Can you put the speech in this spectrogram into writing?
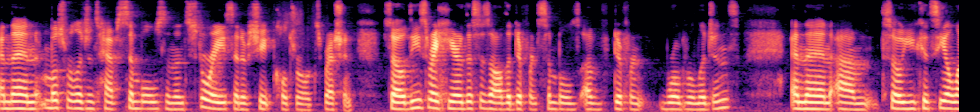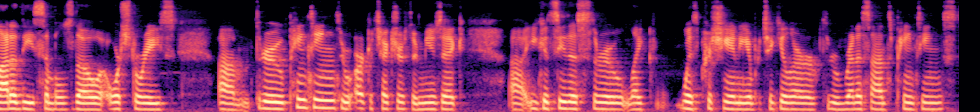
And then most religions have symbols and then stories that have shaped cultural expression. So these right here, this is all the different symbols of different world religions. And then, um, so you could see a lot of these symbols, though, or stories um, through painting, through architecture, through music. Uh, you could see this through, like, with Christianity in particular, through Renaissance paintings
